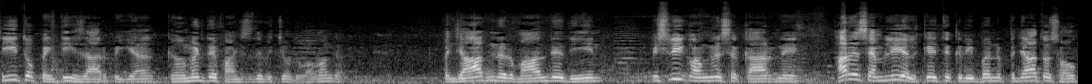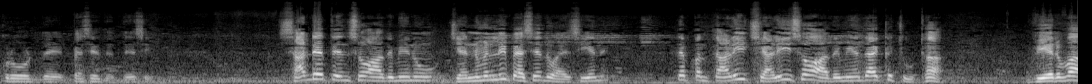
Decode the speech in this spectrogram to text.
30 ਤੋਂ 35000 ਰੁਪਈਆ ਗਵਰਨਮੈਂਟ ਦੇ ਫੰਡਸ ਦੇ ਵਿੱਚੋਂ ਦਵਾਵਾਂਗਾ। ਪੰਜਾਬ ਨਿਰਮਾਣ ਦੇ ਦੀਨ ਪਿਛਲੀ ਕਾਂਗਰਸ ਸਰਕਾਰ ਨੇ ਹਰ ਅਸੈਂਬਲੀ ਹਲਕੇ ਤਕਰੀਬਨ 50 ਤੋਂ 100 ਕਰੋੜ ਦੇ ਪੈਸੇ ਦਿੱਤੇ ਸੀ। 350 ਆਦਮੀ ਨੂੰ ਜੈਨੂਇਨਲੀ ਪੈਸੇ ਦਵਾਏ ਸੀ ਇਹਨੇ। ਤੇ 45 4600 ਆਦਮੀਆਂ ਦਾ ਇੱਕ ਝੂਠਾ ਵੇਰਵਾ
